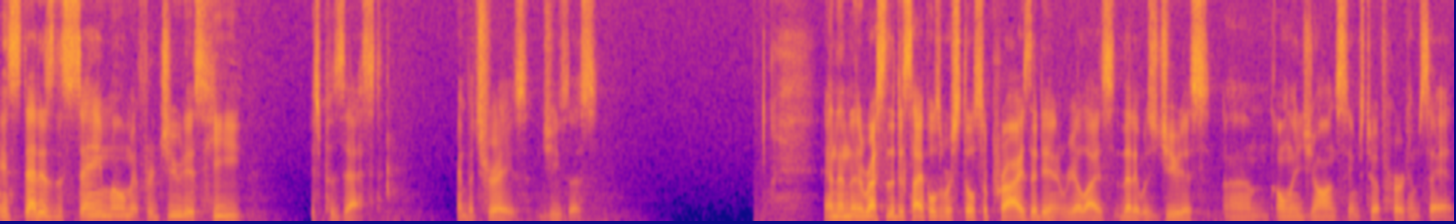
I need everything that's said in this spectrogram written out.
instead is the same moment for Judas. He is possessed and betrays Jesus. And then the rest of the disciples were still surprised. They didn't realize that it was Judas. Um, only John seems to have heard him say it.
